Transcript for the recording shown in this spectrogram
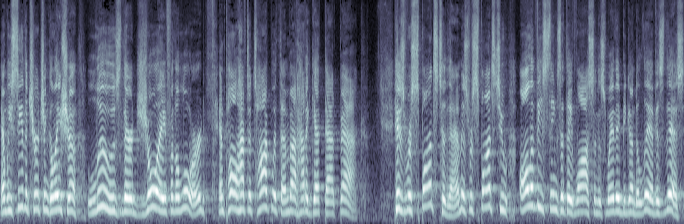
And we see the church in Galatia lose their joy for the Lord, and Paul have to talk with them about how to get that back. His response to them, his response to all of these things that they've lost and this way they've begun to live is this.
